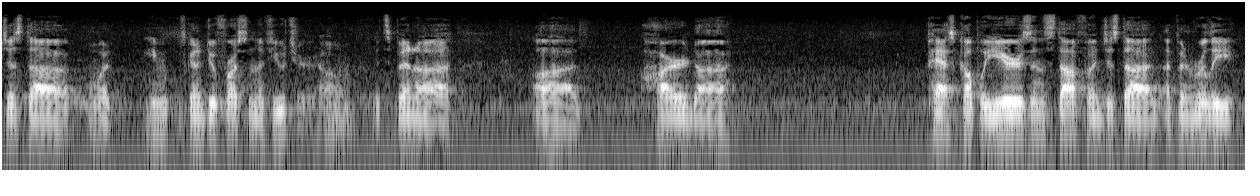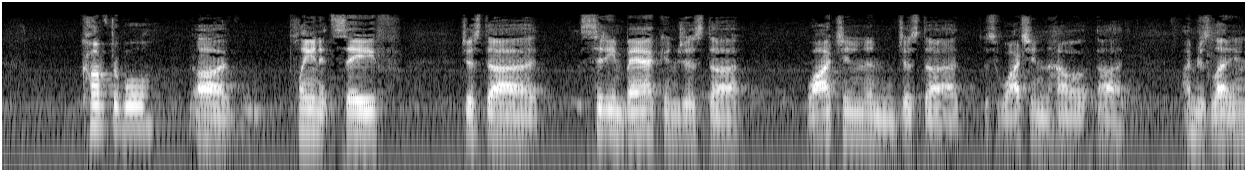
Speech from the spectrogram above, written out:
just uh, what he's going to do for us in the future. Um, it's been a, a hard uh, past couple of years and stuff, and just uh, I've been really comfortable uh, playing it safe just uh, sitting back and just uh, watching and just uh, just watching how uh, I'm just letting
